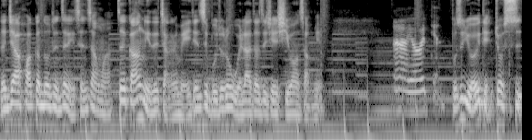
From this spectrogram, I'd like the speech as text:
人家花更多钱在你身上吗？这刚刚你的讲的每一件事，不就是围绕在这些希望上面？嗯，有一点。不是有一点，就是。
